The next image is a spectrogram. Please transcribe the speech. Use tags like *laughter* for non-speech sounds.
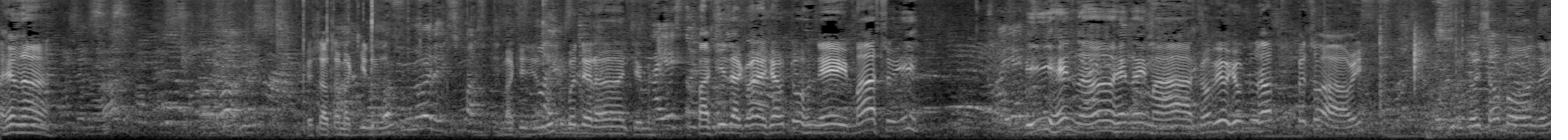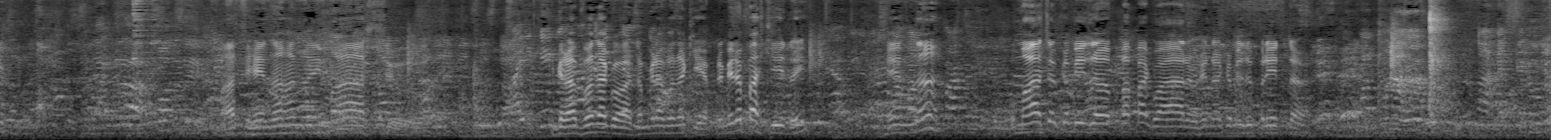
É Renan. Pessoal, estamos aqui no estamos aqui de Lucro Bandeirante. A partir de agora já é o torneio. Márcio e, e Renan, Renan e Márcio. Vamos ver o jogo do pessoal, hein? Os dois são bons, hein? Márcio e Renan, Renan e Márcio. Gravando agora, estamos gravando aqui. A primeira partida, hein? Renan, o Márcio é camisa papaguara, o Renan é camisa preta.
